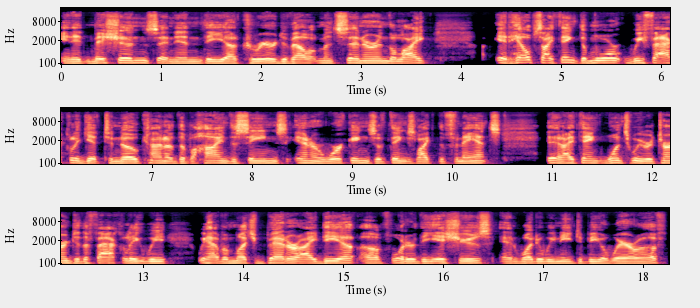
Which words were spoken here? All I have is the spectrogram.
in admissions and in the uh, career development center and the like. It helps, I think, the more we faculty get to know kind of the behind the scenes inner workings of things like the finance and I think once we return to the faculty, we we have a much better idea of what are the issues and what do we need to be aware of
